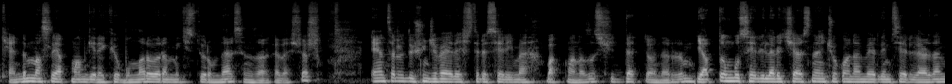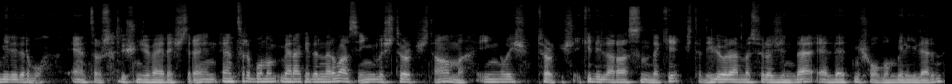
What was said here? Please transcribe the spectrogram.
Kendim nasıl yapmam gerekiyor bunları öğrenmek istiyorum derseniz arkadaşlar. Enter düşünce ve eleştiri serime bakmanızı şiddetle öneririm. Yaptığım bu seriler içerisinde en çok önem verdiğim serilerden biridir bu. Enter düşünce ve eleştiri. Enter bunu merak edenler varsa English Turkish tamam mı? English Turkish iki dil arasındaki işte dil öğrenme sürecinde elde etmiş olduğum bilgilerin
